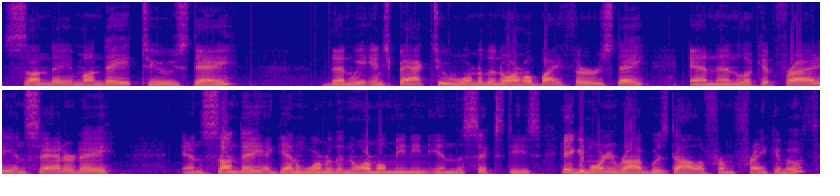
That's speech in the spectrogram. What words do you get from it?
Sunday, Monday, Tuesday. Then we inch back to warmer than normal by Thursday. And then look at Friday and Saturday and Sunday. Again, warmer than normal, meaning in the 60s. Hey, good morning, Rob Guizdala from Frankenmuth.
